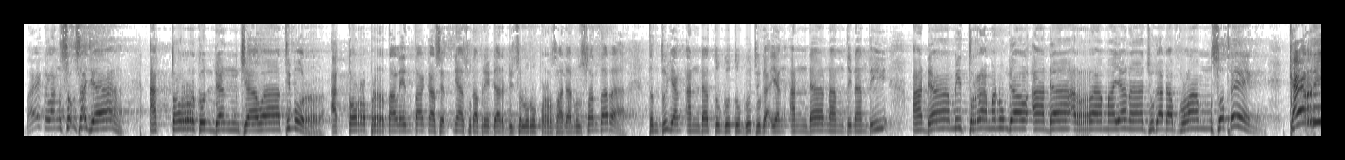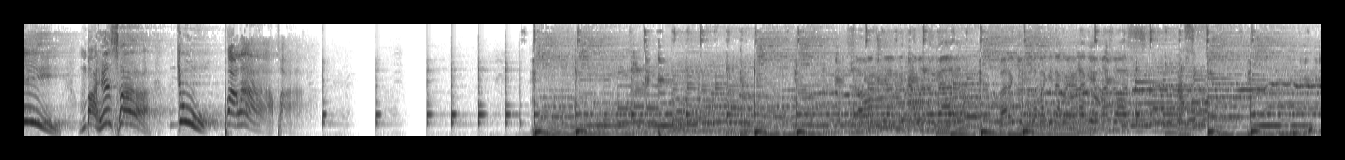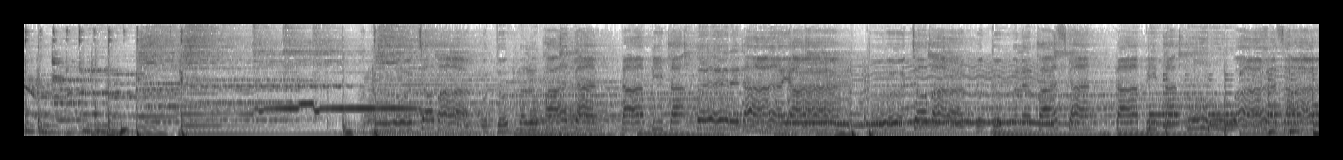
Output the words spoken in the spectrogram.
Baik langsung saja. Aktor Gondang Jawa Timur. Aktor bertalenta kasetnya sudah beredar di seluruh persada Nusantara. Tentu yang anda tunggu-tunggu juga yang anda nanti-nanti. Ada Mitra Manunggal, ada Ramayana, juga ada Flam Soteng. Keri Mahesa Ju Palapa untuk melupakan Tapi tak berdaya. Ku coba untuk melepaskan Tapi tak kuasa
